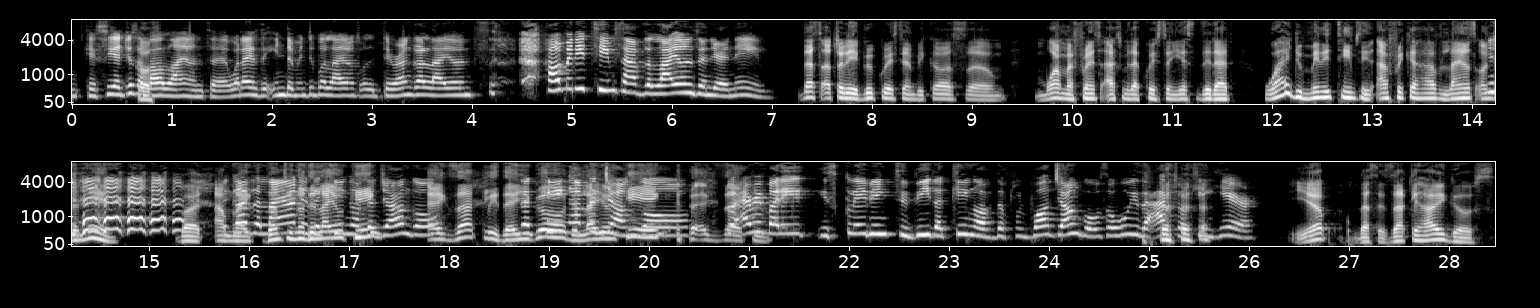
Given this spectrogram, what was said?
Okay, so you're just about Lions. Uh, whether it's the Indomitable Lions or the Teranga Lions. How many teams have the Lions in their name? That's actually a good question because um, one of my friends asked me that question yesterday. That why do many teams in Africa have lions on the name? But I'm because like, the don't you lion know is the the Lion king, King? of the jungle. Exactly. There the you go. king The of Lion the. King. exactly. So everybody is claiming to be the king of the football jungle. So who is the actual king here? Yep, that's exactly how it goes.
